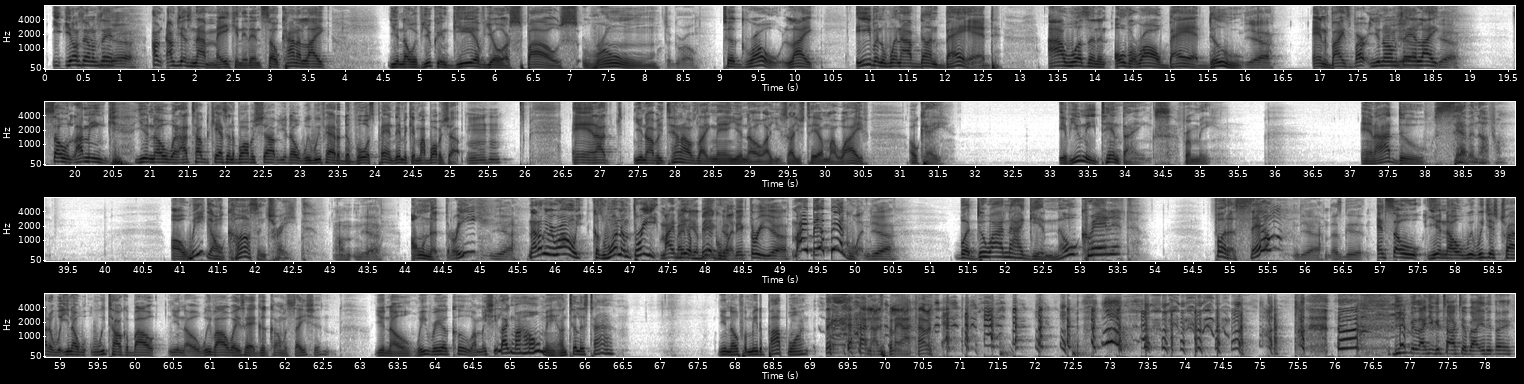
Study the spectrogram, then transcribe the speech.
You, you understand what I'm saying? Yeah. I'm I'm just not making it, and so kind of like you know, if you can give your spouse room To grow. to grow, like even when I've done bad, I wasn't an overall bad dude. Yeah. And vice versa. You know what I'm yeah, saying? Like, yeah. so I mean, you know, when I talk to cats in the barbershop, you know, we we've had a divorce pandemic in my barbershop. Mm-hmm. And I, you know, I be telling, I was like, man, you know, I used, I used to tell my wife, okay, if you need 10 things from me, and I do seven of them, are we gonna concentrate Um, yeah. on the three? Yeah. Now, don't get me wrong, because one of them three might be Maybe a, big, one. A big three, yeah. might be a big one. Yeah. But do I not get no credit for the seven? Yeah. That's good. And so, you know, we, we just try to, you know, we talk about, you know, we've always had good conversation. You know, we real cool. I mean, she like my homie until it's time. You know, for me to pop one. no, just playing. Do you feel like you can talk to her about anything?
